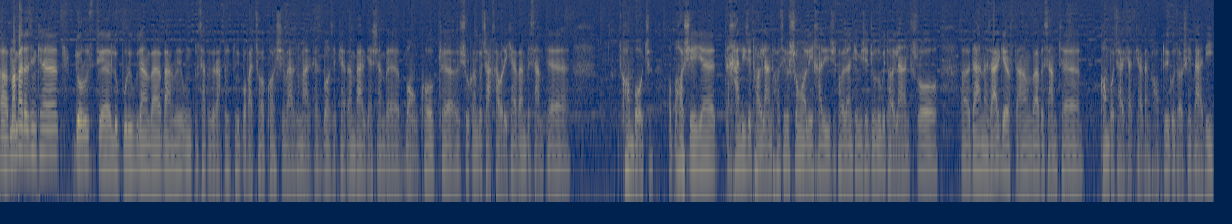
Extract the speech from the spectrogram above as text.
من بعد از اینکه دو روز توی لوپوری بودم و برنامه اون سه تا درخت توی با بچه ها کاشتیم و از اون مرکز بازدید کردم برگشتم به بانکوک شروع کنم دوچرخه سواری کردم به سمت کامبوج. خب حاشیه خلیج تایلند حاشیه شمالی خلیج تایلند که میشه جنوب تایلند رو در نظر گرفتم و به سمت کامبوج حرکت کردم که خب توی گزارش بعدی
